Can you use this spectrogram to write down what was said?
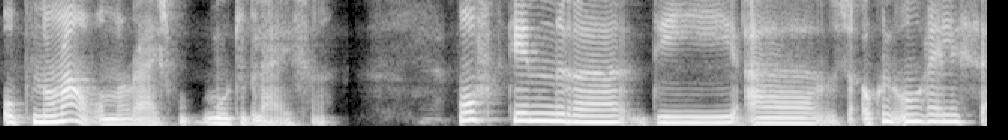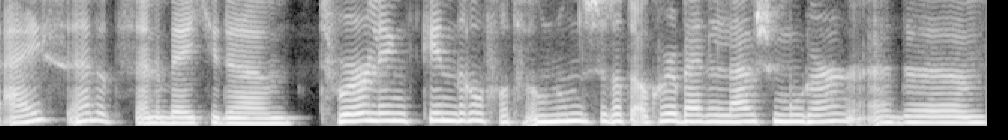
op normaal onderwijs moeten blijven. Of kinderen die, uh, dat is ook een onrealistische eis, hè? dat zijn een beetje de twirling kinderen, of wat, hoe noemden ze dat ook weer bij de luizenmoeder? Uh, de,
